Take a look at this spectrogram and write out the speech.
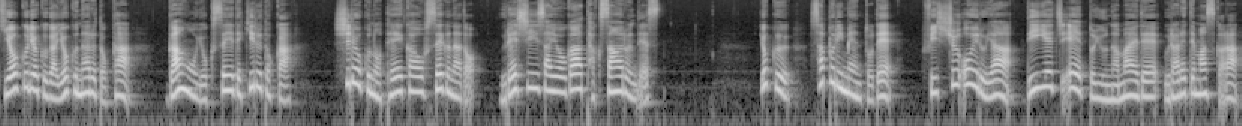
記憶力が良くなるとかがんを抑制できるとか視力の低下を防ぐなど嬉しい作用がたくさんあるんです。よくサプリメントでフィッシュオイルや DHA という名前で売られてますから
